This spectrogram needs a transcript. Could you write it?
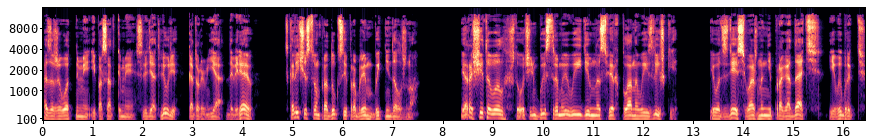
а за животными и посадками следят люди, которым я доверяю, с количеством продукции проблем быть не должно. Я рассчитывал, что очень быстро мы выйдем на сверхплановые излишки. И вот здесь важно не прогадать и выбрать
